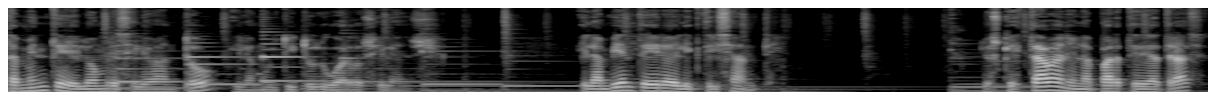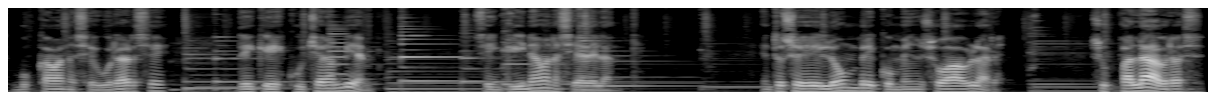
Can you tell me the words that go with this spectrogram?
Lentamente el hombre se levantó y la multitud guardó silencio. El ambiente era electrizante. Los que estaban en la parte de atrás buscaban asegurarse de que escucharan bien. Se inclinaban hacia adelante. Entonces el hombre comenzó a hablar. Sus palabras,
